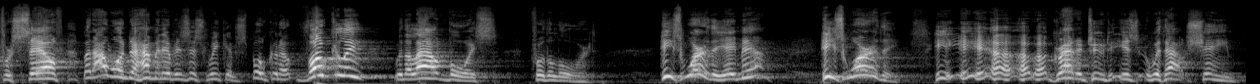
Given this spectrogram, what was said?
for self. But I wonder how many of us this week have spoken up vocally with a loud voice for the Lord. He's worthy, amen? He's worthy. He, gratitude is without shame.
